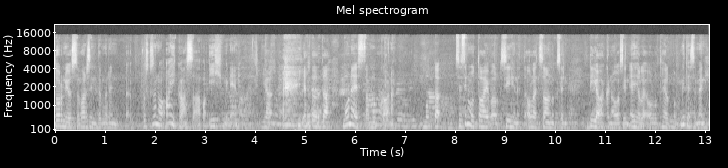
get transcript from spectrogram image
Torniossa varsin tämmöinen, voisiko sanoa aikaansaava ihminen ja, ja tota, monessa mukana. Mutta se sinun taival siihen, että olet saanut sen diagnoosin, ei ole ollut helppo. Miten se meni?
